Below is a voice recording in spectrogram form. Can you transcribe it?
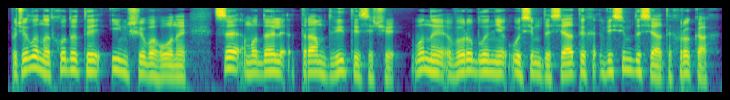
почали надходити інші вагони. Це модель Трам 2000. Вони вироблені у 70-х-80-х роках.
